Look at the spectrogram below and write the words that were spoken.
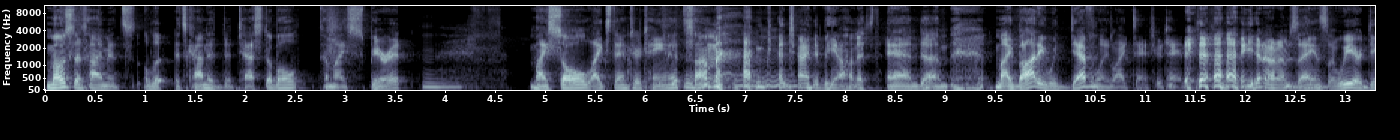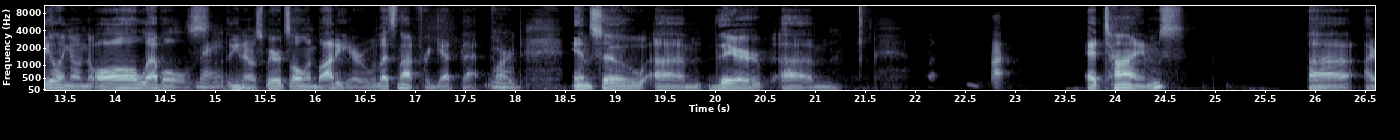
Most of the time, it's it's kind of detestable to my spirit. My soul likes to entertain it some. I'm trying to be honest, and um, my body would definitely like to entertain it. you know what I'm saying? So we are dealing on all levels. Right. You know, spirit, soul, and body here. Let's not forget that part. And so um, there. Um, I- at times, uh, I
